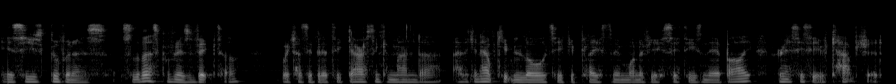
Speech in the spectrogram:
is use governors. So the best governor is Victor, which has the ability Garrison Commander, and it can help keep loyalty if you place them in one of your cities nearby, or in a city you've captured,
